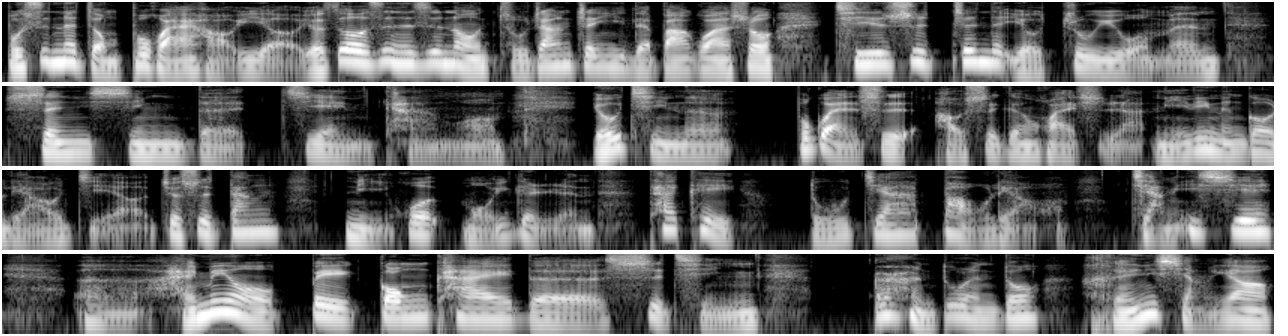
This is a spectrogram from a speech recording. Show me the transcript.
不是那种不怀好意哦，有时候甚至是那种主张正义的八卦的时候，其实是真的有助于我们身心的健康哦，尤其呢。”不管是好事跟坏事啊，你一定能够了解啊。就是当你或某一个人，他可以独家爆料，讲一些呃还没有被公开的事情，而很多人都很想要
